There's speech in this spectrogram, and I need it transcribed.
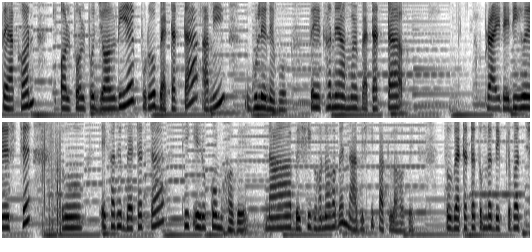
তো এখন অল্প অল্প জল দিয়ে পুরো ব্যাটারটা আমি গুলে নেব। তো এখানে আমার ব্যাটারটা প্রায় রেডি হয়ে এসছে। তো এখানে ব্যাটারটা ঠিক এরকম হবে। না বেশি ঘন হবে, না বেশি পাতলা হবে। তো ব্যাটারটা তোমরা দেখতে পাচ্ছ,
